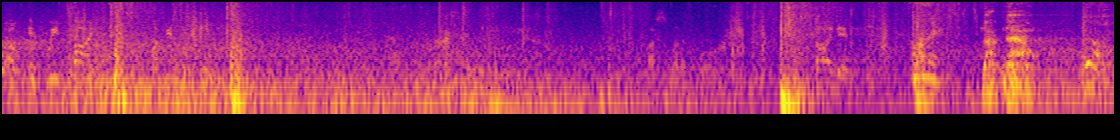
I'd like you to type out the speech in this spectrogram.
Well, if we find it, I guess it's here. I smell a wolf. Find him. Father. Not now.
